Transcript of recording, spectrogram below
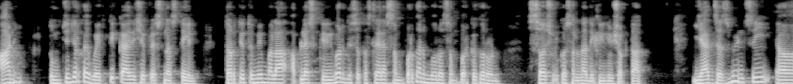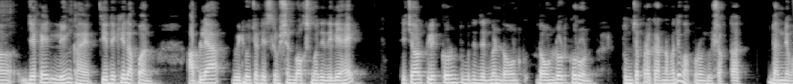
आणि तुमचे जर काही वैयक्तिक कायदेशीर प्रश्न असतील तर ते तुम्ही मला आपल्या स्क्रीनवर दिसत असलेल्या संपर्क नंबरवर संपर्क करून सशुल्क सल्ला देखील घेऊ शकतात. या जजमेंटची जे काही लिंक आहे ती देखील आपण आपल्या व्हिडिओच्या डिस्क्रिप्शन बॉक्समध्ये दिली आहे. तिच्यावर क्लिक करून तुम्ही ते जजमेंट डाऊन डाउनलोड करून तुमच्या प्रकरणामध्ये वापरून घेऊ शकतात. धन्यवाद.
